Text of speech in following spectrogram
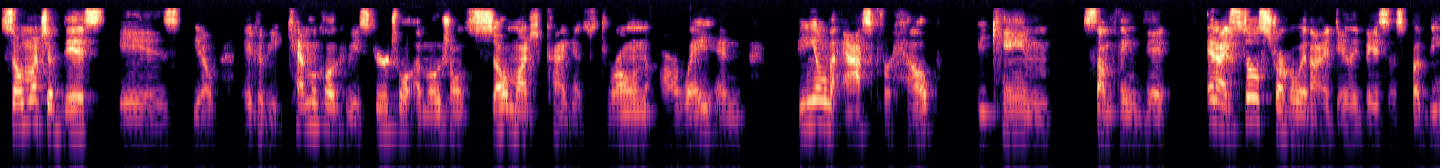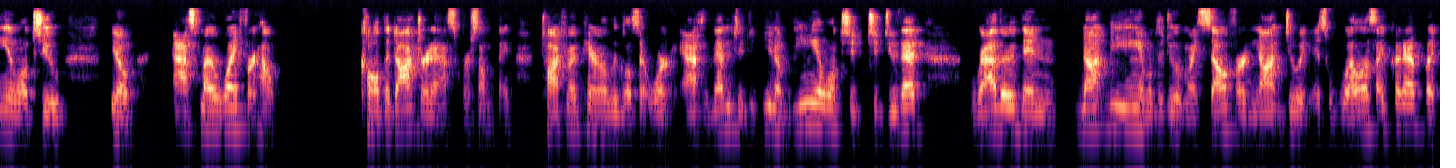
so much of this is, you know, it could be chemical, it could be spiritual, emotional. So much kind of gets thrown our way, and being able to ask for help became something that, and I still struggle with on a daily basis. But being able to, you know, ask my wife for help, call the doctor and ask for something, talk to my paralegals at work, ask them to, you know, being able to to do that rather than not being able to do it myself or not do it as well as I could have, but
